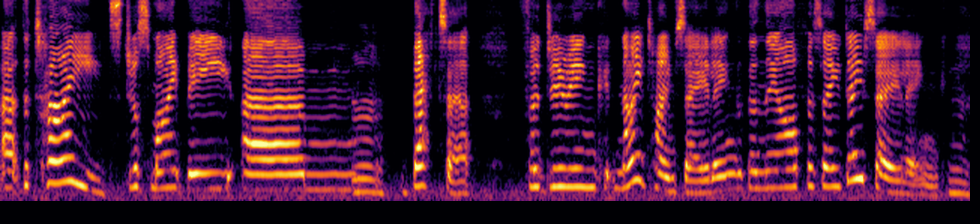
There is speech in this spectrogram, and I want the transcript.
uh, the tides just might be um, better for doing nighttime sailing than they are for, say, day sailing.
